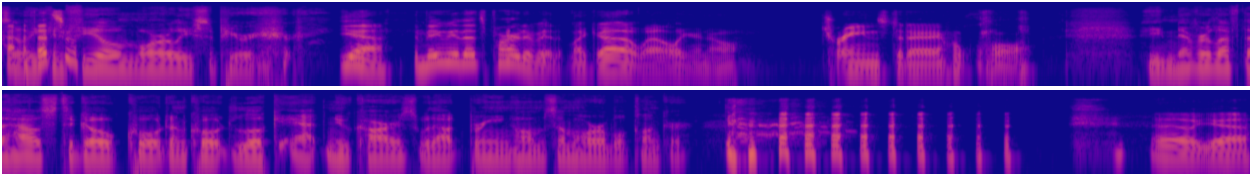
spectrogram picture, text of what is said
so he that's can what- feel morally superior. yeah, and maybe that's part of it. Like, oh well, you know, trains today. Oh. He never left the house to go, quote unquote, look at new cars without bringing home some horrible clunker. oh yeah,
